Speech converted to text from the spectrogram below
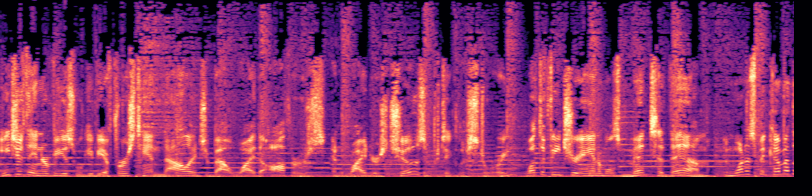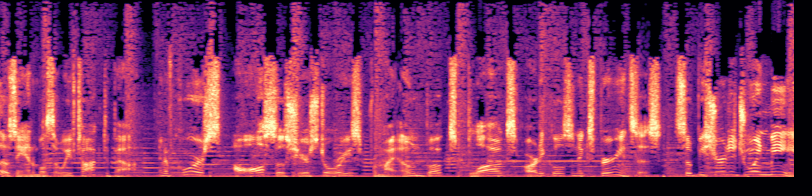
Each of the interviews will give you a first hand knowledge about why the authors and writers chose a particular story, what the feature animals meant to them, and what has become of those animals that we've talked about. And of course, I'll also share stories from my own books, blogs, articles, and experiences. So be sure to join me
